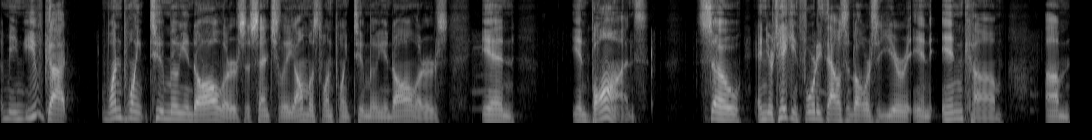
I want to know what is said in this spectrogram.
i mean you've got 1.2 million dollars essentially almost 1.2 million dollars in in bonds so and you're taking $40,000 a year in income um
